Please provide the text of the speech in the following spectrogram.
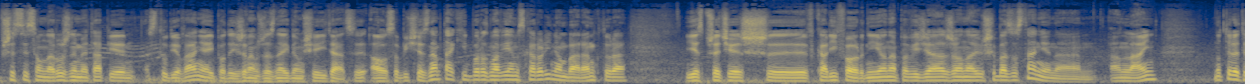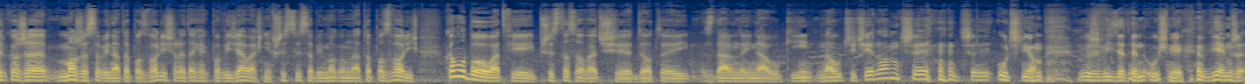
Wszyscy są na różnym etapie studiowania i podejrzewam, że znajdą się i tacy. A osobiście znam takich, bo rozmawiałem z Karoliną Baran, która jest przecież y, w Kalifornii i ona powiedziała, że ona już chyba zostanie na online. No tyle tylko, że może sobie na to pozwolić, ale tak jak powiedziałaś, nie wszyscy sobie mogą na to pozwolić. Komu było łatwiej przystosować się do tej zdalnej nauki? Nauczycielom czy, czy uczniom? Już widzę ten uśmiech. Wiem, że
